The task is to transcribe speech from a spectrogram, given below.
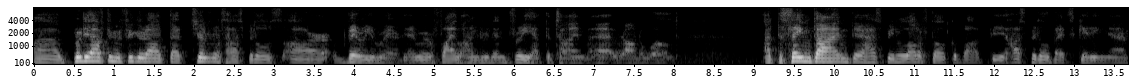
Uh, pretty often we figured out that children's hospitals are very rare. There were 503 at the time uh, around the world. At the same time, there has been a lot of talk about the hospital beds getting um,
